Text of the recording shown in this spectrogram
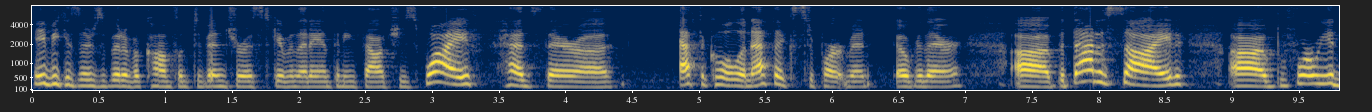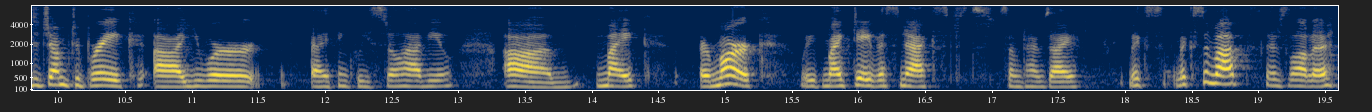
Maybe because there's a bit of a conflict of interest given that Anthony Fauci's wife heads their uh, ethical and ethics department over there. Uh, but that aside, uh, before we had to jump to break, uh, you were, I think we still have you, um, Mike, or Mark. We have Mike Davis next. Sometimes I mix mix them up. There's a lot of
